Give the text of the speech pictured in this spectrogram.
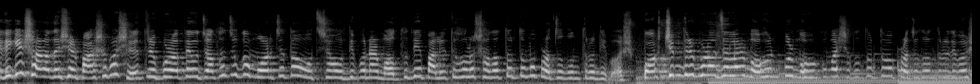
এদিকে সারা দেশের পাশাপাশি ত্রিপুরাতেও যথাযোগ্য মর্যাদা ও উৎসাহ উদ্দীপনার মধ্য দিয়ে পালিত হলো সাতাত্তরতম প্রজাতন্ত্র দিবস। পশ্চিম ত্রিপুরা জেলার মোহনপুর মহকুমার সাতাত্তরতম প্রজাতন্ত্র দিবস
